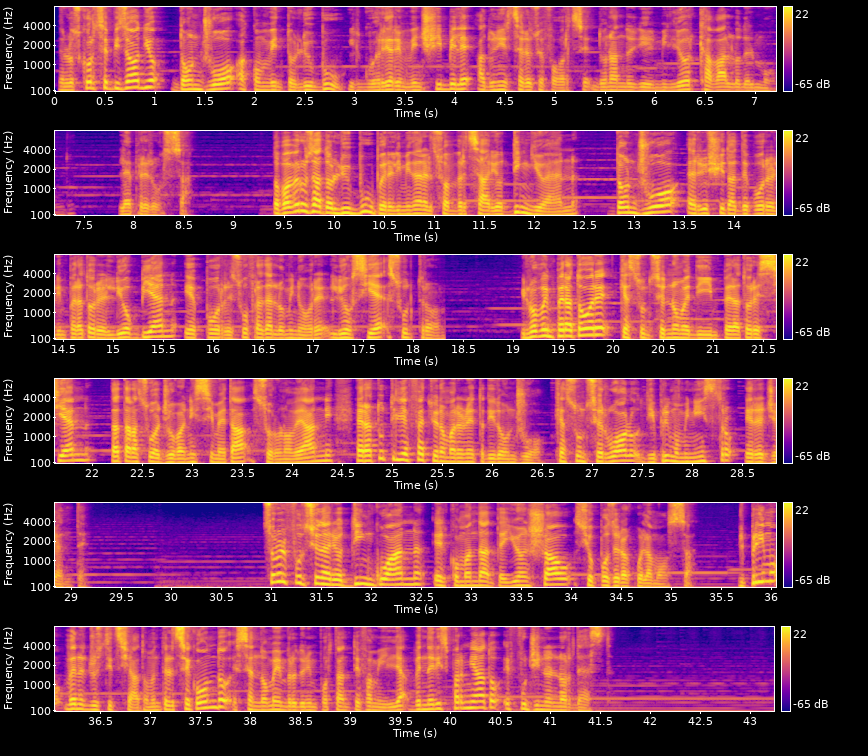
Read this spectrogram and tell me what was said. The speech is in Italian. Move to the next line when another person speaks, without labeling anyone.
Nello scorso episodio, Don Juo ha convinto Liu Bu, il guerriero invincibile, ad unirsi alle sue forze, donandogli il miglior cavallo del mondo, l'Epre Rossa. Dopo aver usato Liu Bu per eliminare il suo avversario Ding Yuan, Don Juo è riuscito a deporre l'imperatore Liu Bian e a porre suo fratello minore Liu Xie sul trono. Il nuovo imperatore, che assunse il nome di imperatore Xian, data la sua giovanissima età, solo 9 anni, era a tutti gli effetti una marionetta di Don Juo, che assunse il ruolo di primo ministro e reggente. Solo il funzionario Ding Guan e il comandante Yuan Shao si opposero a quella mossa. Il primo venne giustiziato, mentre il secondo, essendo membro di un'importante famiglia, venne risparmiato e fuggì nel nord-est.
